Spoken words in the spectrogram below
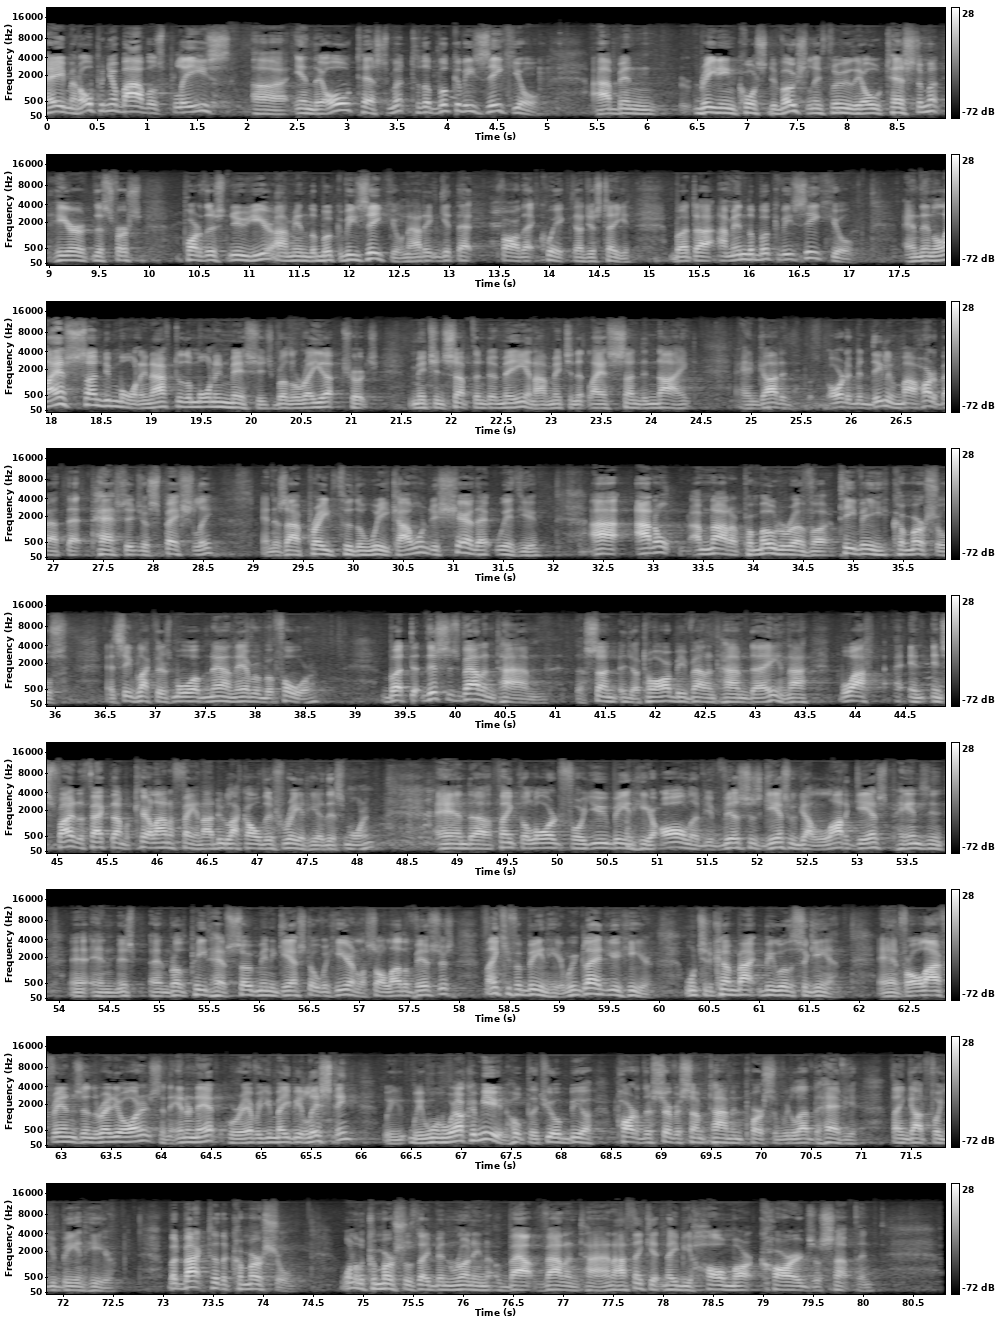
Amen. Open your Bibles, please, uh, in the Old Testament to the book of Ezekiel. I've been reading, of course, devotionally through the Old Testament. Here, this first part of this new year, I'm in the book of Ezekiel. Now, I didn't get that far that quick, I'll just tell you. But uh, I'm in the book of Ezekiel. And then last Sunday morning, after the morning message, Brother Ray Upchurch mentioned something to me, and I mentioned it last Sunday night. And God had already been dealing with my heart about that passage, especially. And as I prayed through the week, I wanted to share that with you. I, I don't, I'm not a promoter of uh, TV commercials. It seems like there's more of them now than ever before. But this is Valentine. Tomorrow will be Valentine's Day, and I, boy, I, in, in spite of the fact that I'm a Carolina fan, I do like all this red here this morning. And uh, thank the Lord for you being here, all of you, visitors, guests. We've got a lot of guests. Pansy and, and, and Brother Pete have so many guests over here, and I saw a lot of visitors. Thank you for being here. We're glad you're here. I want you to come back and be with us again. And for all our friends in the radio audience and the internet, wherever you may be listening, we, we want to welcome you and hope that you'll be a part of the service sometime in person. We'd love to have you. Thank God for you being here. But back to the commercial one of the commercials they've been running about Valentine. I think it may be Hallmark cards or something.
